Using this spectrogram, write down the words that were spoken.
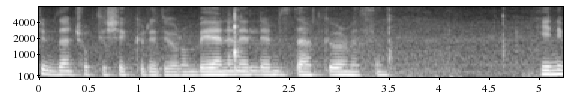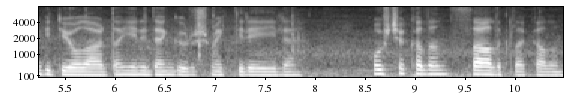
Şimdiden çok teşekkür ediyorum. Beğenen elleriniz dert görmesin. Yeni videolarda yeniden görüşmek dileğiyle. Hoşça kalın, sağlıkla kalın.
